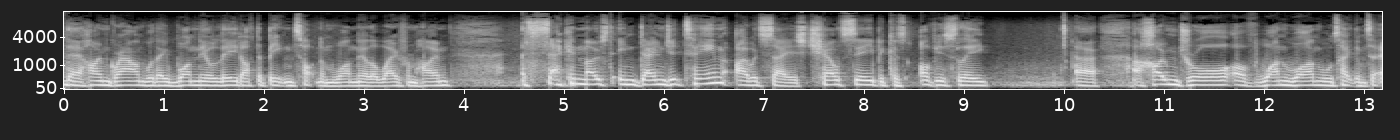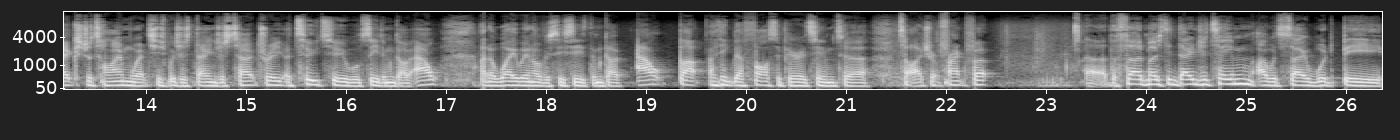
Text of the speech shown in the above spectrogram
their home ground with a 1 0 lead after beating Tottenham 1 0 away from home. A second most endangered team, I would say, is Chelsea because obviously uh, a home draw of one-one will take them to extra time, which is which is dangerous territory. A two-two will see them go out. An away win obviously sees them go out, but I think they're far superior team to to Eintracht Frankfurt. Uh, the third most endangered team, I would say, would be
